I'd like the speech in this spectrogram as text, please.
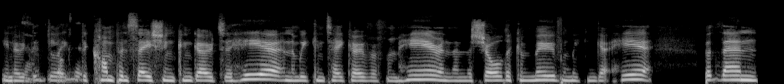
you know, yeah, like okay. the compensation can go to here and then we can take over from here and then the shoulder can move and we can get here. But mm-hmm. then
